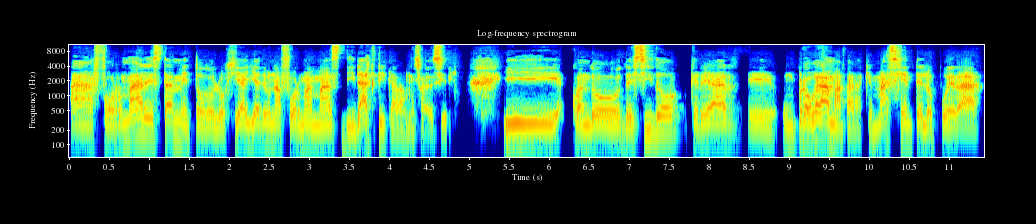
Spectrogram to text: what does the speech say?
a formar esta metodología ya de una forma más didáctica, vamos a decirlo. Y cuando decido crear eh, un programa para que más gente lo pueda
